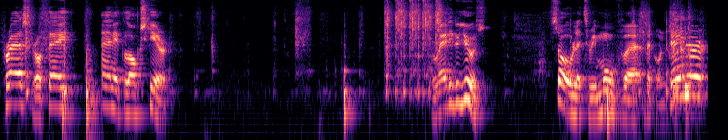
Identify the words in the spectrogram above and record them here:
Press, rotate, and it locks here. Ready to use. So let's remove uh, the container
